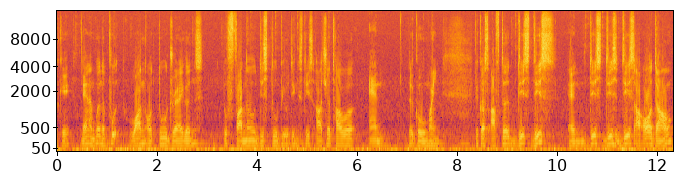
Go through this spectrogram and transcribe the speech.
Okay? Then I'm going to put one or two dragons to funnel these two buildings. This archer tower and the gold mine. Because after this this and this this this are all down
